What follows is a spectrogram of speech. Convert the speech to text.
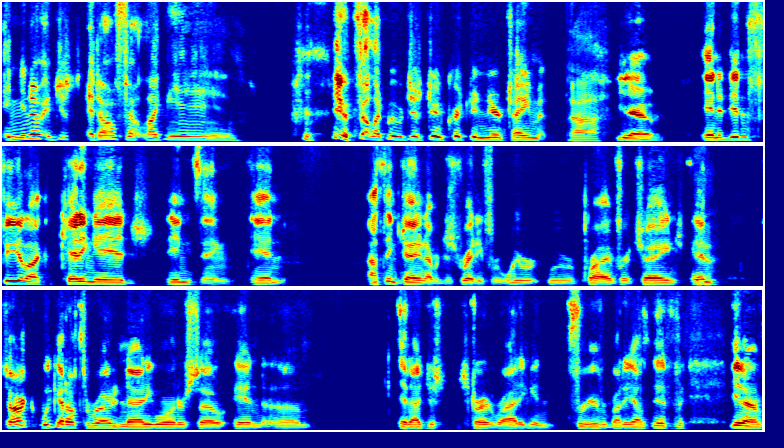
And you know, it just it all felt like yeah. it felt like we were just doing Christian entertainment, Uh, you know, and it didn't feel like a cutting edge anything. And I think Jane and I were just ready for we were we were primed for a change. And Yeah. so I, we got off the road in '91 or so, and um, and I just started writing. And for everybody else, if, you know,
